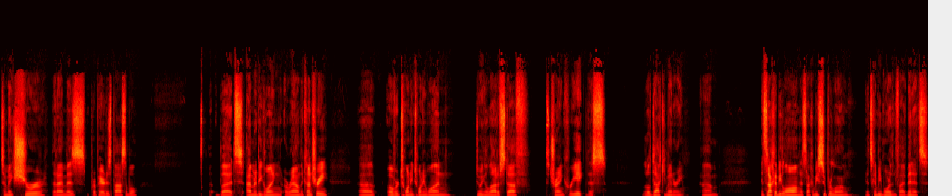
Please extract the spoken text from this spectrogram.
to make sure that I'm as prepared as possible but I'm going to be going around the country uh, over 2021, doing a lot of stuff to try and create this little documentary. Um, it's not going to be long. It's not going to be super long. It's going to be more than five minutes,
